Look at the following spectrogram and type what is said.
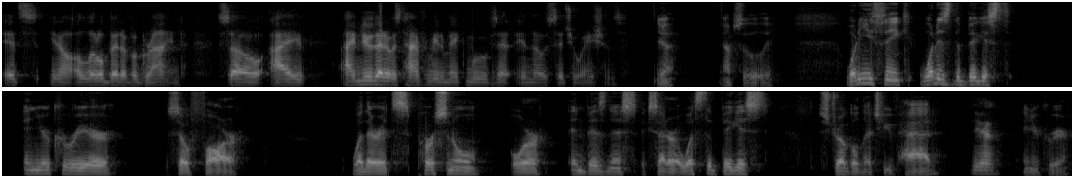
It's you know a little bit of a grind. So I I knew that it was time for me to make moves at, in those situations. Yeah, absolutely. What do you think? What is the biggest in your career so far, whether it's personal or in business, et cetera? What's the biggest struggle that you've had Yeah. in your career?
